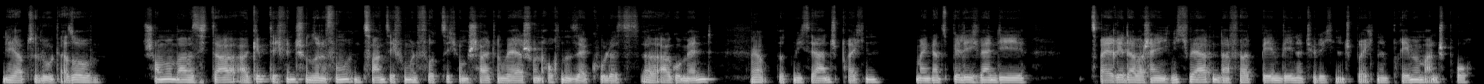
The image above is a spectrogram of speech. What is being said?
nee, absolut. Also schauen wir mal, was sich da ergibt. Ich finde schon so eine 25, 45 Umschaltung wäre ja schon auch ein sehr cooles äh, Argument. Ja. Wird mich sehr ansprechen. Ich meine, ganz billig werden die zwei Räder wahrscheinlich nicht werden. Dafür hat BMW natürlich einen entsprechenden Premium-Anspruch.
